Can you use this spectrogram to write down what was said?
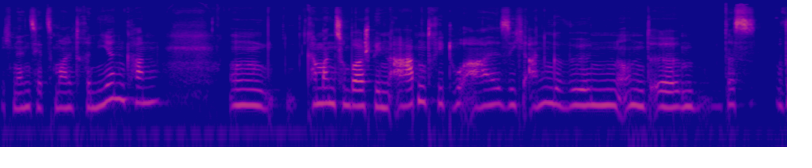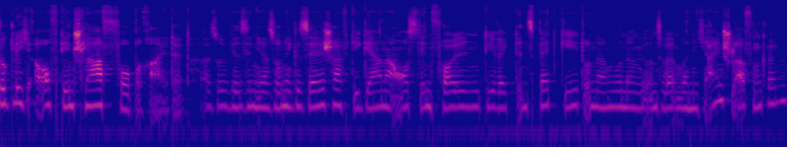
ich nenne es jetzt mal, trainieren kann. Und kann man zum Beispiel ein Abendritual sich angewöhnen und ähm, das wirklich auf den Schlaf vorbereitet. Also wir sind ja so eine Gesellschaft, die gerne aus den Vollen direkt ins Bett geht und dann wundern wir uns, wenn wir nicht einschlafen können.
